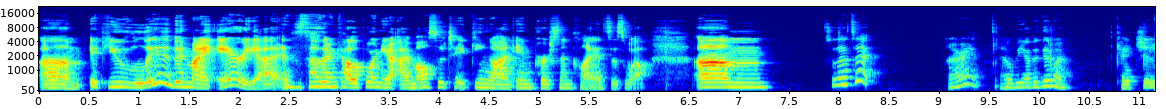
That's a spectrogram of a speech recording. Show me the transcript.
Um, if you live in my area in Southern California, I'm also taking on in-person clients as well. Um, so that's it. All right. I hope you have a good one. Catch you later.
